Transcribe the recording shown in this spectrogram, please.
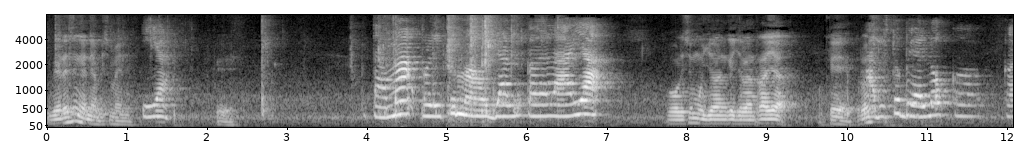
Diberesin nggak nih habis main? Iya. Oke. Pertama polisi mau jalan ke raya. Polisi mau jalan ke jalan raya. Oke, terus Habis itu belok ke ke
